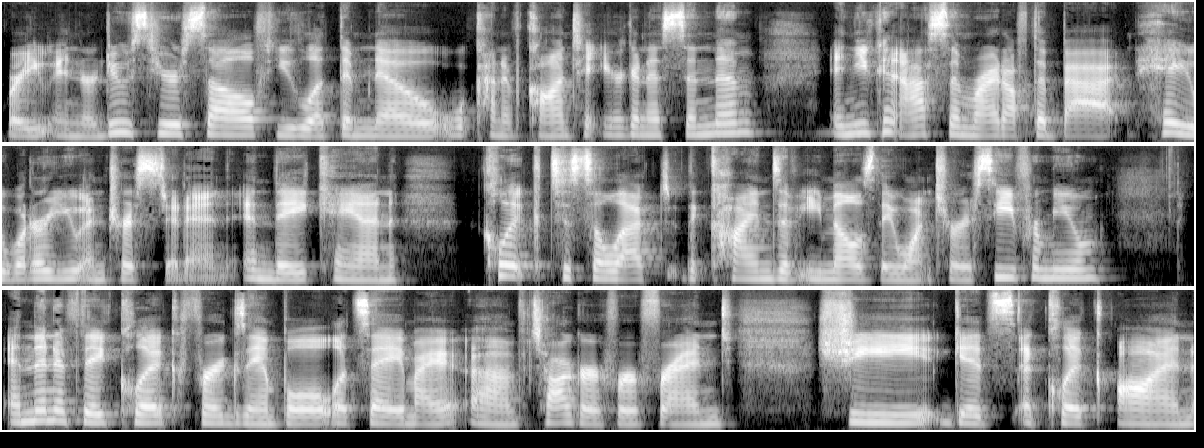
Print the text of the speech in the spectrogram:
where you introduce yourself, you let them know what kind of content you're going to send them, and you can ask them right off the bat, hey, what are you interested in? And they can click to select the kinds of emails they want to receive from you. And then if they click, for example, let's say my uh, photographer friend, she gets a click on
